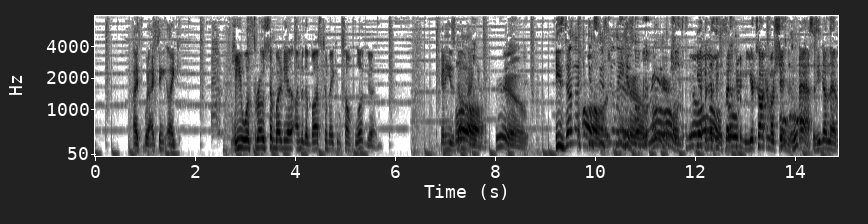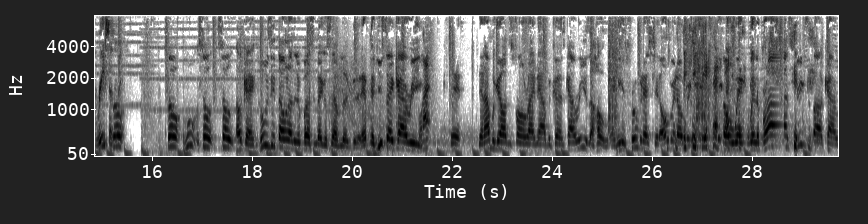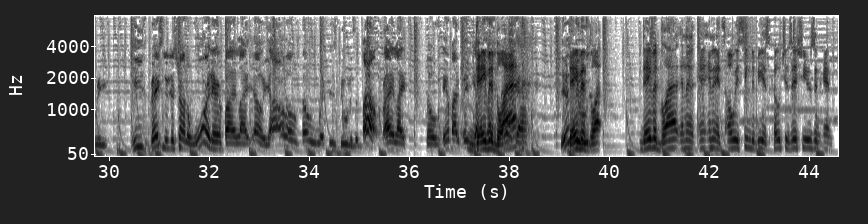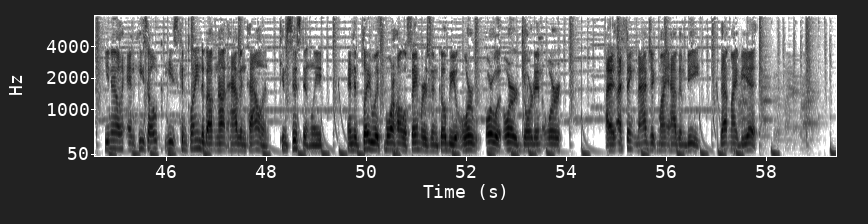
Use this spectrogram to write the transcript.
I I think like he will throw somebody under the bus to make himself look good. And he's done oh, that. Damn. He's done that oh, consistently damn. his whole career. Oh, yeah, but, he, so, you're talking about shit in his past. Has he done that recently? So, so who? So so okay. Who's he throwing under the bus to make himself look good? If, if you say Kyrie, then, then, I'm gonna get off this phone right now because Kyrie is a hoe and he's has proven that shit over and over again. yeah. So when when LeBron speaks about Kyrie, he's basically just trying to warn everybody, like, yo, y'all don't know what this dude is about, right? Like, so everybody thinks David Blatt, David Blatt. David Blatt, and then and, it's always seemed to be his coach's issues, and, and you know, and he's he's complained about not having talent consistently, and it played with more Hall of Famers than Kobe or or or Jordan, or I, I think Magic might have him beat. That might be it.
